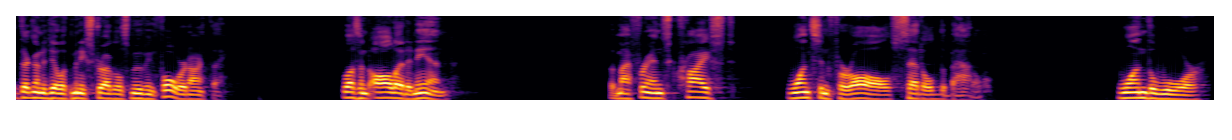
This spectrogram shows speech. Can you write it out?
But they're going to deal with many struggles moving forward, aren't they? It wasn't all at an end. But my friends, Christ once and for all settled the battle, won the war.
